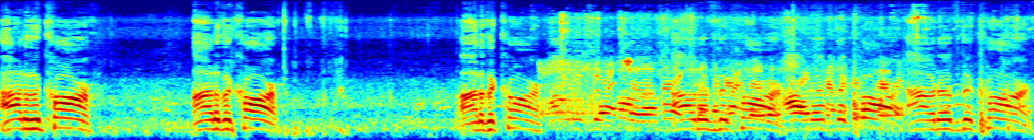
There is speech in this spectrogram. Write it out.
out of the car. Out of the car. Out of the car. Out of the car. Out of the car. Out of the car.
